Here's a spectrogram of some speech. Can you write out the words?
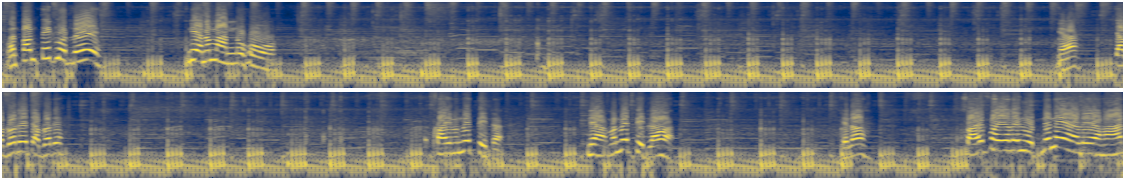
เหมันปั๊มติ๊กหลุดเลย เนี่ยน้ำมัน โอ้โห จับรถดิจับรถดิไฟมันไม่ติดอะ เนี่ยมันไม่ติดแล้วอะ เห็นปะสายไฟอะไรหลุดแน่ๆเลยอะฮาร์ด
